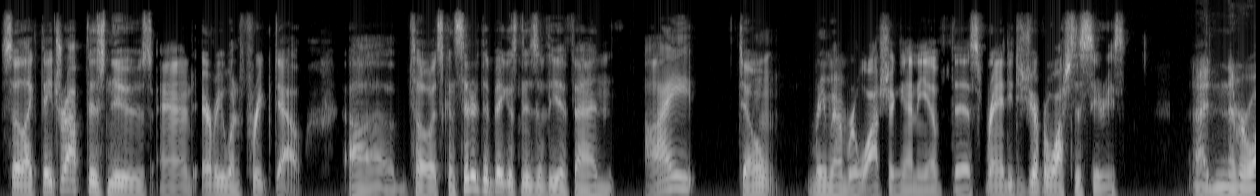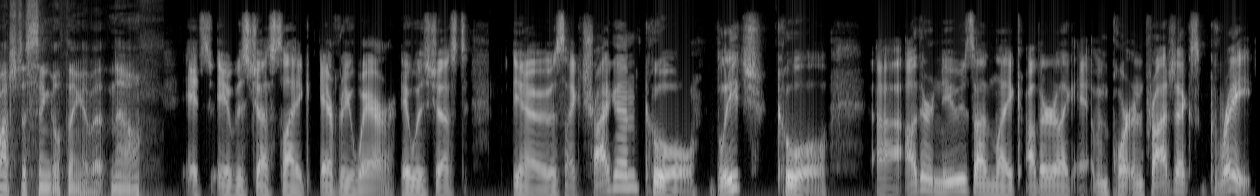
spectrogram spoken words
So like they dropped this news and everyone freaked out. Uh, so it's considered the biggest news of the event. I don't remember watching any of this. Randy did you ever watch this series? I never watched a single thing of it no. It's it was just like everywhere. It was just you know, it was like Trigun, cool. Bleach, cool. Uh, other news on like other like important projects, great.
